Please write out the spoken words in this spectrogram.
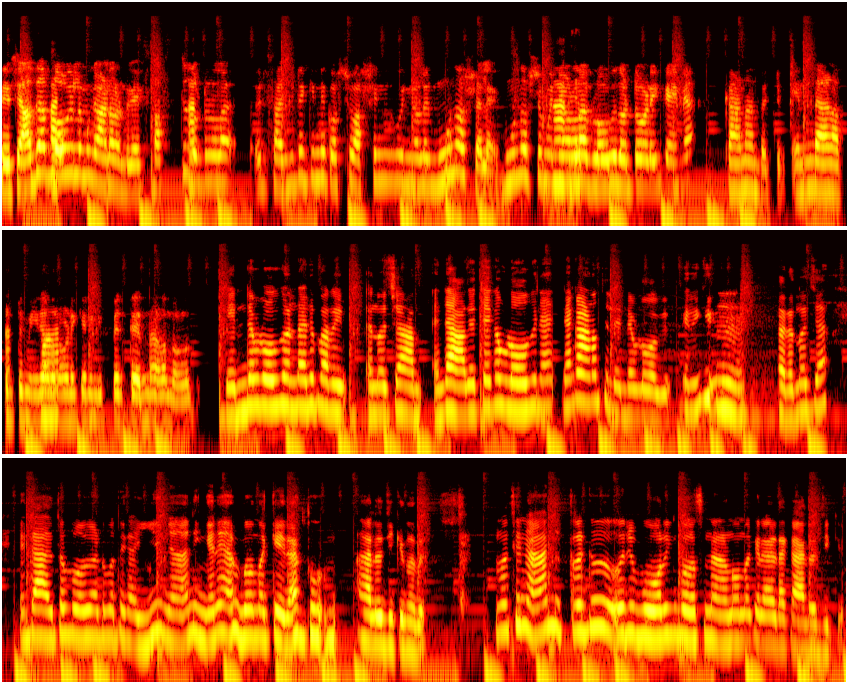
തീർച്ചയായും. അത് ബ്ലോഗിലും ബ്ലോഗിൽ നമുക്ക് കാണാറുണ്ട് ഫസ്റ്റ് തൊട്ടുള്ള ഒരു സഞ്ജു ടെക്കിന്റെ കുറച്ച് വർഷങ്ങൾക്ക് മുന്നുള്ള മൂന്ന് വർഷം അല്ലേ? മൂന്ന് വർഷം മുന്നേ ഉള്ള ബ്ലോഗ് തൊട്ട് തുടങ്ങി കഴിഞ്ഞാൽ കാണാൻ പറ്റും. എന്താണ് അപ്പോഴത്തെ മീരാ പറഞ്ഞോണിക്ക് അല്ലെങ്കിൽ ഇപ്പോഴത്തെ എന്താണെന്നുള്ളത്? എന്റെ വ്ളോഗ് കണ്ടാലും പറയും എന്ന് വെച്ചാൽ എന്റെ ആദ്യത്തെ വ്ളോഗ് ഞാൻ ഞാൻ കാണത്തില്ല എന്റെ വ്ളോഗ് എനിക്ക് എന്ന് വെച്ചാൽ എന്റെ ആദ്യത്തെ വ്ളോഗ് കണ്ടപ്പോഴത്തേക്ക് അയ്യോ ഞാൻ ഇങ്ങനെയായിരുന്നു എന്നൊക്കെ ഞാൻ തോന്നുന്നു ആലോചിക്കുന്നത്. എന്ന് വെച്ചാൽ ഞാൻ ഇത്രക്ക് ഒരു ബോറിംഗ് പേഴ്സൺ ആണോ എന്നൊക്കെ ഞാൻ ഇടയ്ക്ക് ആലോചിക്കും.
